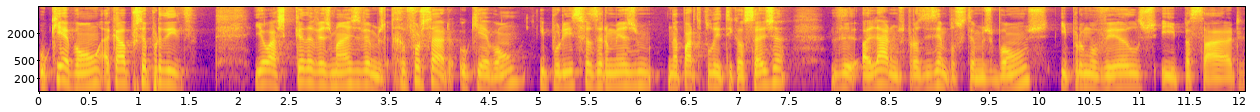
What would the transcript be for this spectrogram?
o que é bom, acaba por ser perdido. E eu acho que cada vez mais devemos reforçar o que é bom e por isso fazer o mesmo na parte política, ou seja, de olharmos para os exemplos que temos bons e promovê-los e passar uh,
